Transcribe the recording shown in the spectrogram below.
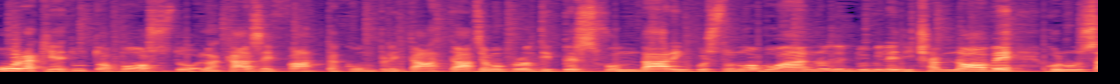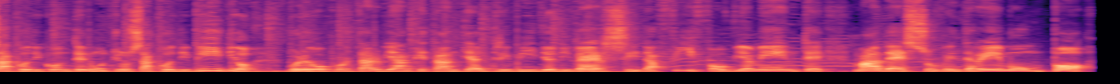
Ora che è tutto a posto, la casa è fatta, completata. Siamo pronti per sfondare in questo nuovo anno del 2019 con un sacco di contenuti, un sacco di video. Volevo portarvi anche tanti altri video diversi da FIFA ovviamente ma adesso vedremo un po'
